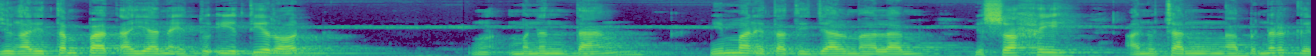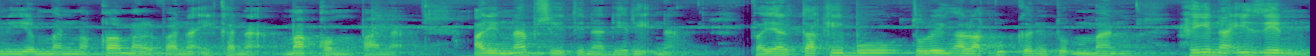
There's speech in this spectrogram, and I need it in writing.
jeung ari tempat ayana itu i'tirad menentang mimman eta tijal malam yusahih anu can ngabener geniman maqamal pana ikana makom pana alin nafsi tina dirina. Bayar takibu tuluy ngalakukeun itu eman. Hina izin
